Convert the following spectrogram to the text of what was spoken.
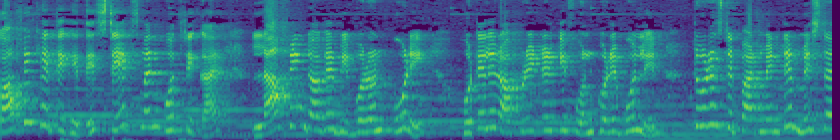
কফি খেতে খেতে স্টেটসম্যান পত্রিকায় লাফিং ডগের বিবরণ পড়ে হোটেলের অপারেটরকে ফোন করে বললেন ট্যুরিস্ট ডিপার্টমেন্টে মিস্টার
